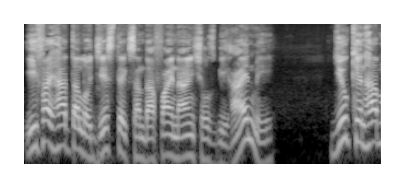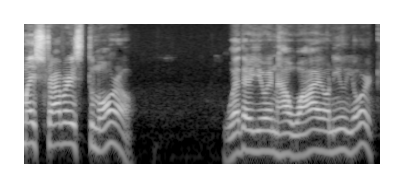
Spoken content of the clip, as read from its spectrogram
if I had the logistics and the financials behind me, you can have my strawberries tomorrow, whether you're in Hawaii or New York.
